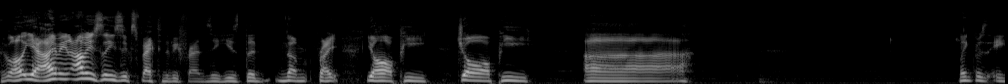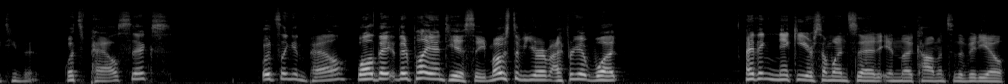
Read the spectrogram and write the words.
Well, yeah, I mean, obviously he's expected to be Frenzy. He's the number right, y'all P, jaw P. Uh, Link was 18th. What's PAL six? What's Link and PAL? Well, they they play NTSC. Most of Europe, I forget what. I think Nicki or someone said in the comments of the video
